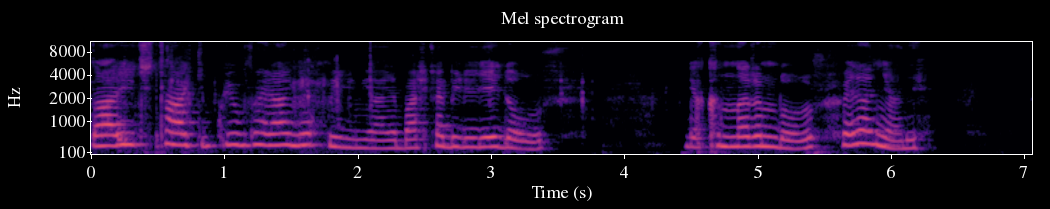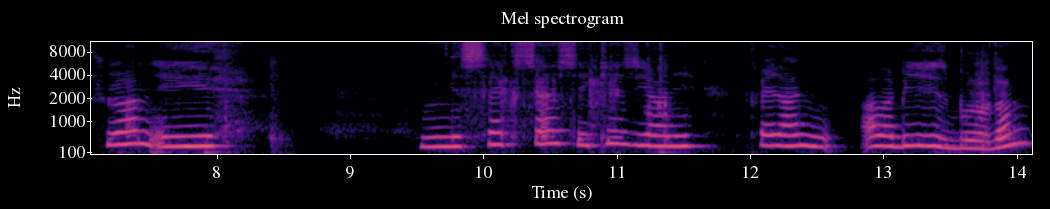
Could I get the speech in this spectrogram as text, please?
daha hiç takipçim falan yok benim yani. Başka birileri de olur. Yakınlarım da olur falan yani. Şu an e, 88 yani falan alabiliriz buradan.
